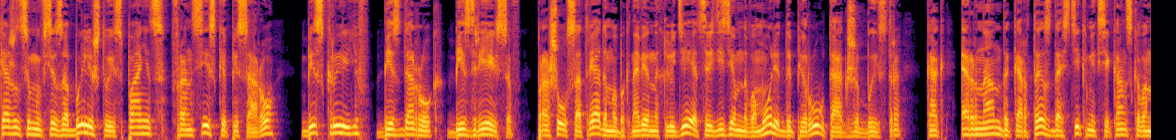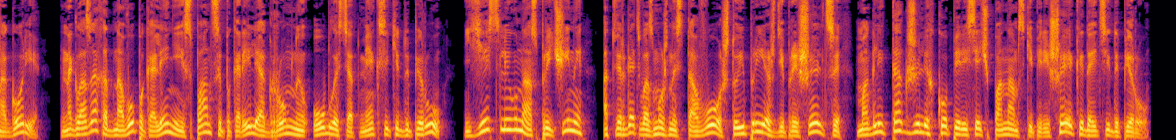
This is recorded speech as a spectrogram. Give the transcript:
Кажется, мы все забыли, что испанец Франсиско Писаро без крыльев, без дорог, без рельсов прошел с отрядом обыкновенных людей от Средиземного моря до Перу так же быстро, как Эрнандо Кортес достиг Мексиканского Нагорья – на глазах одного поколения испанцы покорили огромную область от Мексики до Перу. Есть ли у нас причины отвергать возможность того, что и прежде пришельцы могли так же легко пересечь Панамский перешеек и дойти до Перу?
